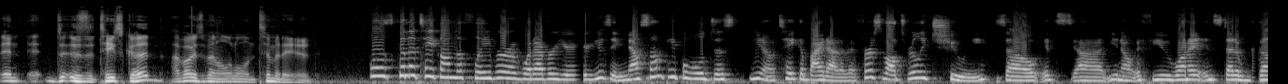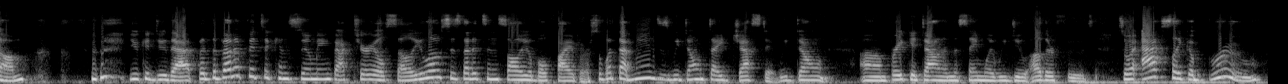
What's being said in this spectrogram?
and it, does it taste good? I've always been a little intimidated. Well, it's going to take on the flavor of whatever you're using. Now, some people will just, you know, take a bite out of it. First of all, it's really chewy. So it's, uh, you know, if you want it instead of gum, you could do that. But the benefit to consuming bacterial cellulose is that it's insoluble fiber. So what that means is we don't digest it. We don't um, break it down in the same way we do other foods. So it acts like a broom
